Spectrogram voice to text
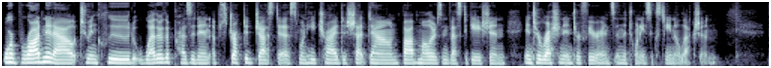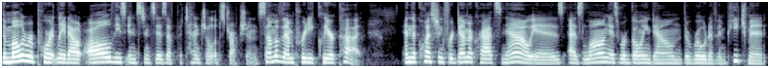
or broaden it out to include whether the president obstructed justice when he tried to shut down Bob Mueller's investigation into Russian interference in the 2016 election. The Mueller report laid out all these instances of potential obstruction, some of them pretty clear cut. And the question for Democrats now is as long as we're going down the road of impeachment,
